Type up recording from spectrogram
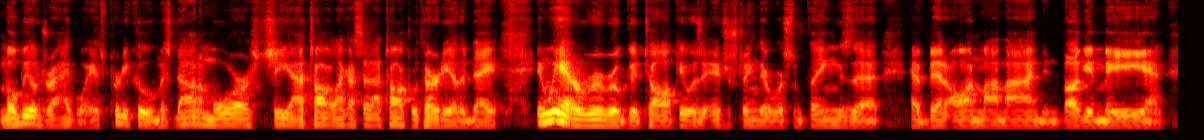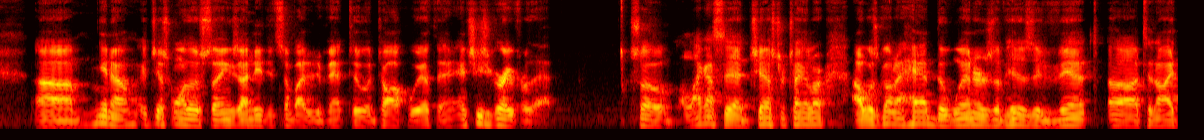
Mobile Dragway. It's pretty cool. Miss Donna Moore, she, I talked, like I said, I talked with her the other day and we had a real, real good talk. It was interesting. There were some things that have been on my mind and bugging me. And, um, you know, it's just one of those things I needed somebody to vent to and talk with. And, and she's great for that. So, like I said, Chester Taylor, I was going to have the winners of his event uh, tonight,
